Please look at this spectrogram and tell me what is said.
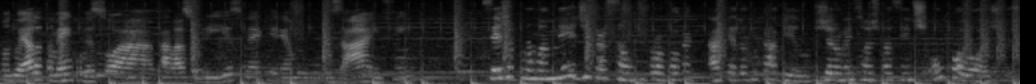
quando ela também começou a falar sobre isso, né, querendo usar, enfim. Seja por uma medicação que provoca a queda do cabelo, geralmente são as pacientes oncológicas,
